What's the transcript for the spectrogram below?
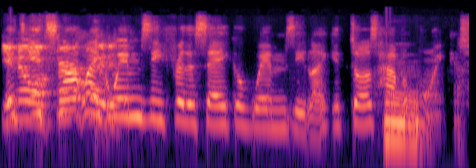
you it's, know, it's fair not like play to- whimsy for the sake of whimsy. Like it does have a Hmm. point.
